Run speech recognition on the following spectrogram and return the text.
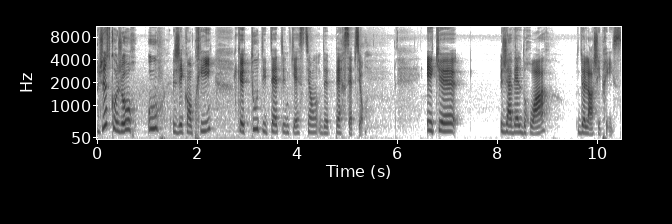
Jusqu'au jour où j'ai compris que tout était une question de perception et que j'avais le droit de lâcher prise.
